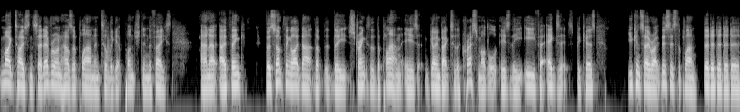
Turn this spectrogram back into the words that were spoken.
Mike Tyson said everyone has a plan until they get punched in the face, and I, I think for something like that, the the strength of the plan is going back to the Crest model is the E for exits because you can say right, this is the plan, da da da da da,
